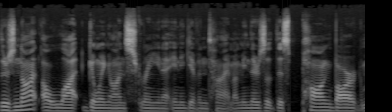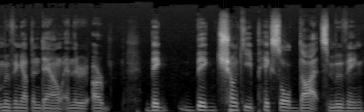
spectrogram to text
There's not a lot going on screen at any given time. I mean, there's a, this Pong bar moving up and down, and there are big, big chunky pixel dots moving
